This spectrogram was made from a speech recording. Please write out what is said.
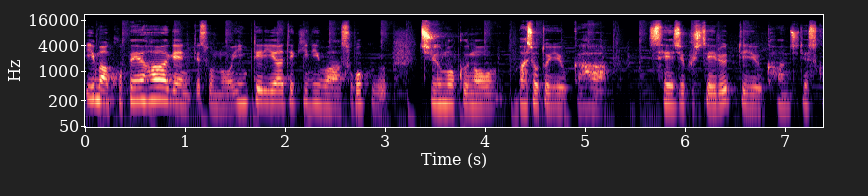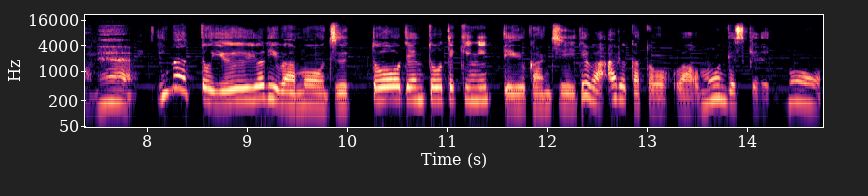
今コペンハーゲンってそのインテリア的にはすごく注目の場所というか。成熟しているっていう感じですかね。今というよりはもうずっと伝統的にっていう感じではあるかとは思うんですけれども、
